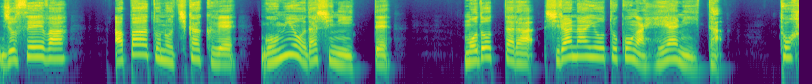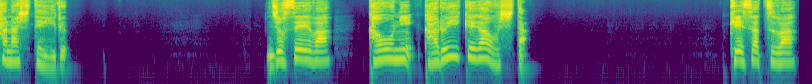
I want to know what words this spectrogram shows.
女性はアパートの近くへゴミを出しに行って、戻ったら知らない男が部屋にいた、と話している。女性は顔に軽い怪我をした。警察は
